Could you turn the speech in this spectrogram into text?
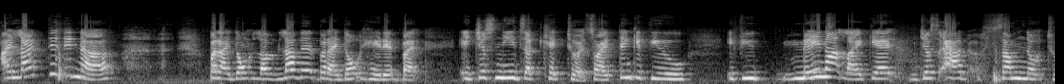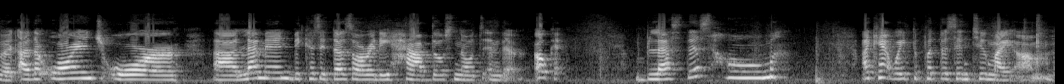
I liked it enough but i don't love love it but i don't hate it but it just needs a kick to it. So i think if you if you may not like it just add some note to it either orange or uh, lemon because it does already have those notes in there. Okay. Bless this home. I can't wait to put this into my um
